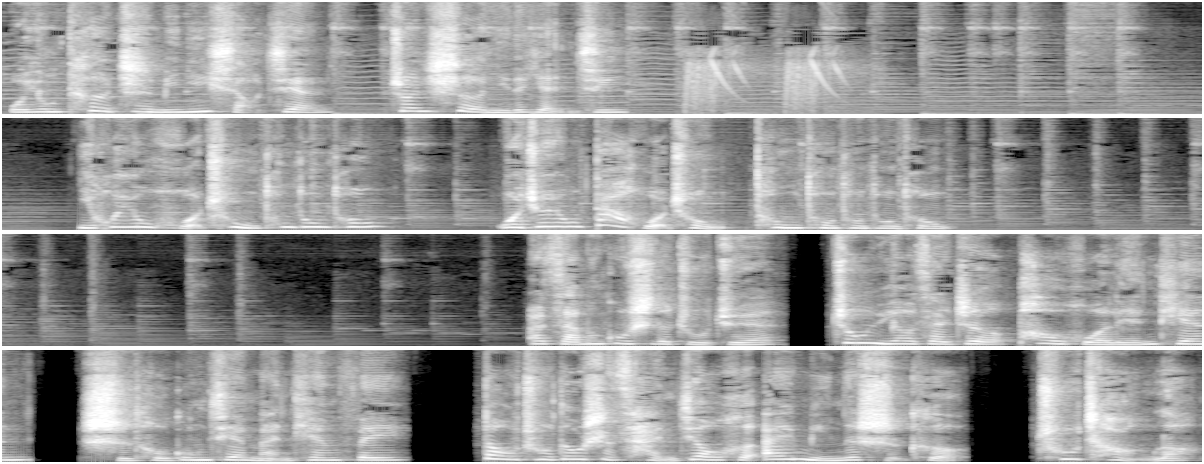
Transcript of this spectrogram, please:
我用特制迷你小箭专射你的眼睛。你会用火铳，通通通。我就用大火铳，通通通通通。而咱们故事的主角，终于要在这炮火连天、石头弓箭满天飞、到处都是惨叫和哀鸣的时刻出场了。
